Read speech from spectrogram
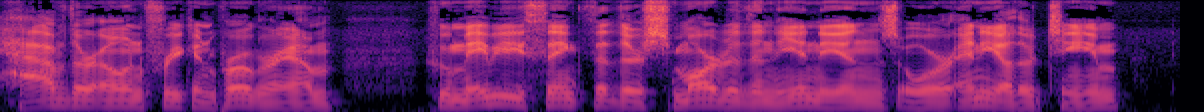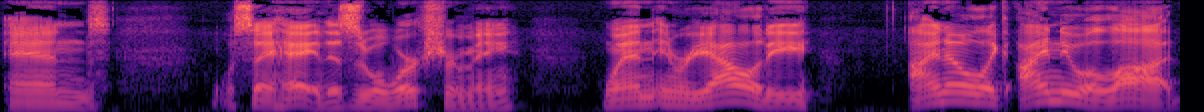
have their own freaking program, who maybe think that they're smarter than the Indians or any other team, and say, "Hey, this is what works for me," when in reality, I know like I knew a lot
